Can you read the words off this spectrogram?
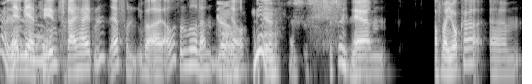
ja, Wenn wir erzählen Freiheiten ja, von überall aus und so, dann ja, ja auch. Nee, das, das. Ähm, auf Mallorca, ähm,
